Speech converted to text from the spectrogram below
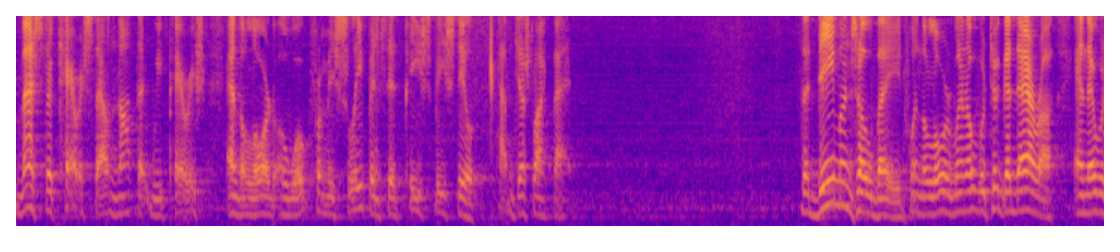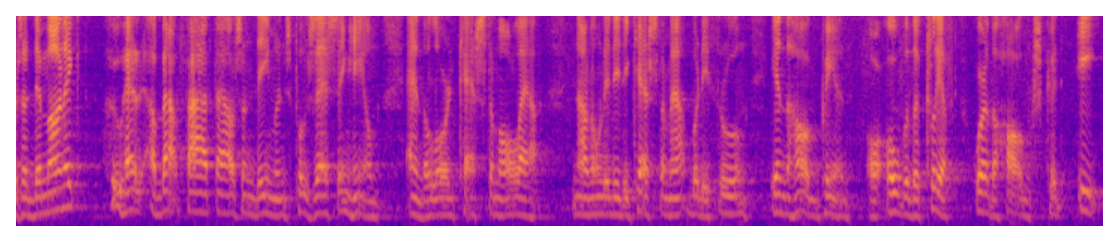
"Master, carest thou not that we perish?" And the Lord awoke from his sleep and said, "Peace, be still." Happened just like that. The demons obeyed when the Lord went over to Gadara, and there was a demonic who had about 5,000 demons possessing him, and the Lord cast them all out. Not only did he cast them out, but he threw them in the hog pen or over the cliff where the hogs could eat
